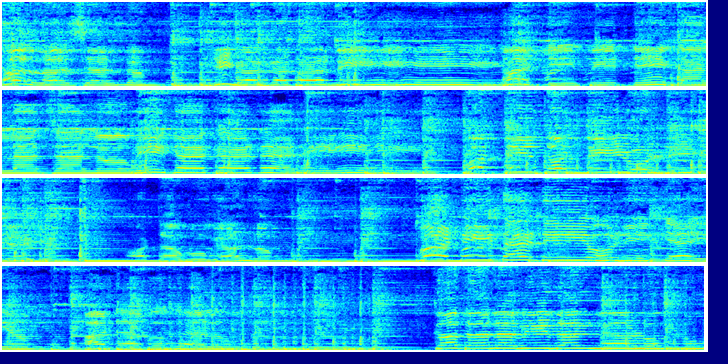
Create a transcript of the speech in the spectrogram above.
കലശലും ഇകകടനീ അടിപിടി കലശലും കടനെ അടവുകളും വടി തടിയൊഴിക്കയും അടവുകളും കഥനവിധങ്ങളൊന്നും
